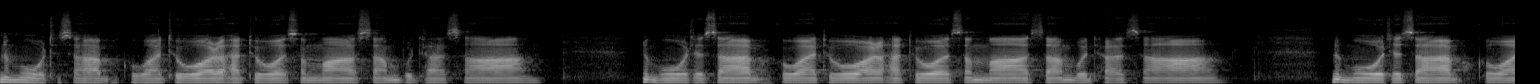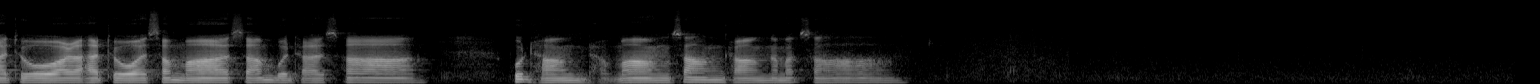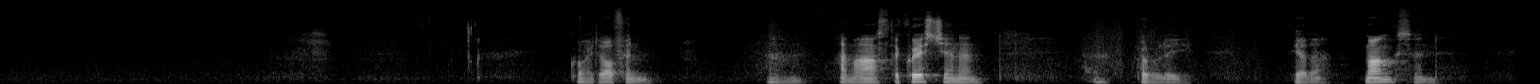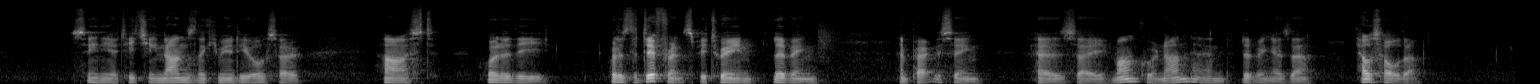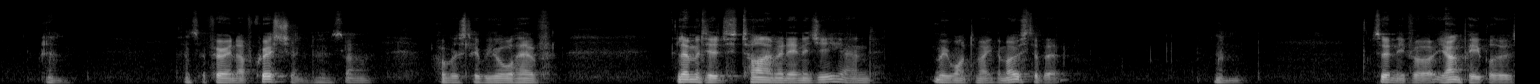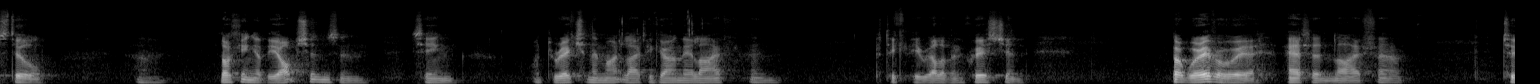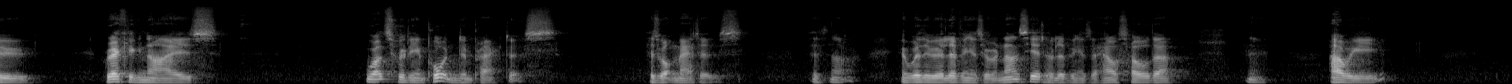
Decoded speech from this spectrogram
นโมตัสสะภะคะวะโตอะระหะโตสัมมาสัมพุทธัสสะนโมตัสสะภะคะวะโตอะระหะโตสัมมาสัมพุทธัสสะนโมตัสสะภะคะวะโตอะระหะโตสัมมาสัมพุทธัสสะพุทธังธัมมังสังฆังนัมสสา quite often um, I'm asked the question, and uh, probably the other monks and senior teaching nuns in the community also asked, "What are the what is the difference between living and practicing as a monk or nun and living as a householder?" And that's a fair enough question. Obviously, we all have limited time and energy, and we want to make the most of it. And certainly, for young people who are still uh, looking at the options and seeing what direction they might like to go in their life, and particularly relevant question. But wherever we're at in life, uh, to recognize what's really important in practice is what matters. It's not you know, whether we're living as a renunciate or living as a householder. You know, are we?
